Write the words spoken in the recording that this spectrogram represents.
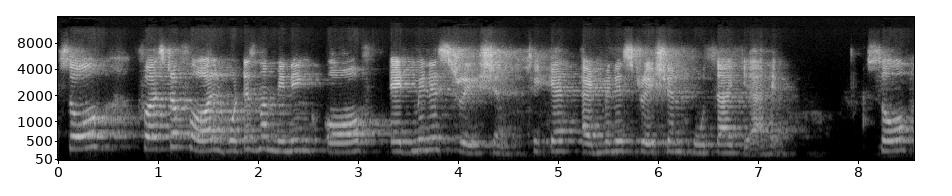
So first of all, what is the meaning of administration? Okay. Administration hota kya hai? So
